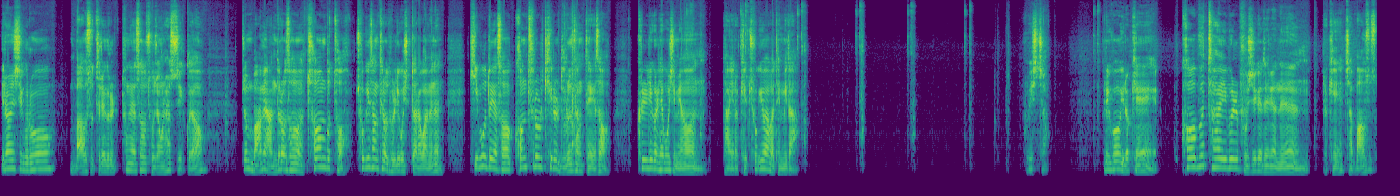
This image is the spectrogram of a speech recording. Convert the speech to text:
이런 식으로 마우스 드래그를 통해서 조정을 할 수 있고요. 좀 마음에 안 들어서 처음부터 초기 상태로 돌리고 싶다라고 하면은 키보드에서 컨트롤 키를 누른 상태에서 클릭을 해보시면 다 이렇게 초기화가 됩니다. 보이시죠? 그리고 이렇게 커브 타입을 보시게 되면은 이렇게 자 마우스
